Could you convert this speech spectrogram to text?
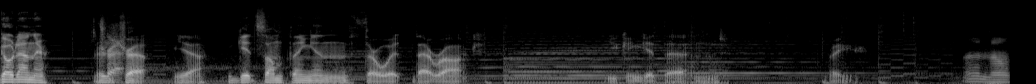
go down there. There's Trap. a trap. Yeah. Get something and throw it, that rock. You can get that and Right here. I don't know.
